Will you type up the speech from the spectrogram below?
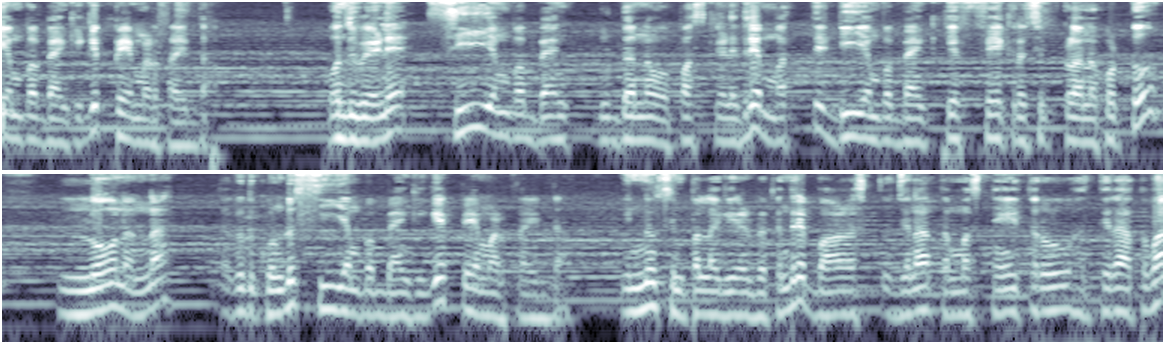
ಎಂಬ ಬ್ಯಾಂಕಿಗೆ ಪೇ ಮಾಡ್ತಾ ಇದ್ದ. ಒಂದು ವೇಳೆ ಸಿ ಎಂಬ ಬ್ಯಾಂಕ್ ದುಡ್ಡನ್ನು ವಾಪಸ್ ಕೇಳಿದ್ರೆ ಮತ್ತೆ ಡಿ ಎಂಬ ಬ್ಯಾಂಕಿಗೆ ಫೇಕ್ ರೆಸಿಪ್ಟ್ಗಳನ್ನು ಕೊಟ್ಟು ಲೋನನ್ನು ತೆಗೆದುಕೊಂಡು ಸಿ ಎಂಬ ಬ್ಯಾಂಕಿಗೆ ಪೇ ಮಾಡ್ತಾ ಇದ್ದ. ಇನ್ನೂ ಸಿಂಪಲ್ ಆಗಿ ಹೇಳ್ಬೇಕಂದ್ರೆ ಬಹಳಷ್ಟು ಜನ ತಮ್ಮ ಸ್ನೇಹಿತರು, ಹತ್ತಿರ ಅಥವಾ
